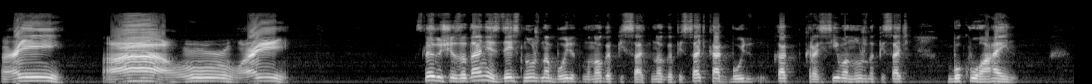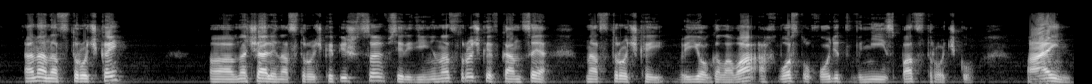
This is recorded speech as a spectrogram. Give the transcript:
ри, а, ру, ри. Следующее задание, здесь нужно будет много писать. Много писать, как, будет, как красиво нужно писать букву Айн. Она над строчкой, в начале над строчкой пишется, в середине над строчкой, в конце над строчкой ее голова, а хвост уходит вниз под строчку. Айн.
